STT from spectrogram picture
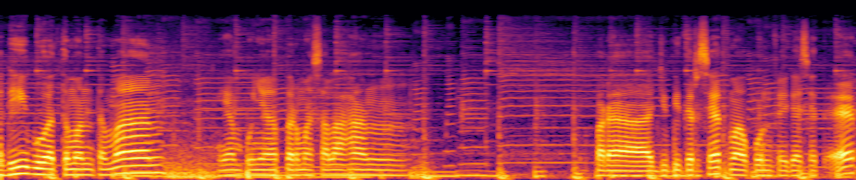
Jadi buat teman-teman yang punya permasalahan pada Jupiter Set maupun Vega Set R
